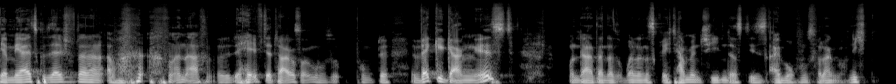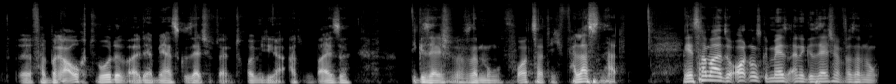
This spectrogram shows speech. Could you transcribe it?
Der Mehrheitsgesellschafter dann aber nach der Hälfte der Tagesordnungspunkte weggegangen ist und da hat dann das Oberlandesgericht Hamm entschieden, dass dieses Einberufungsverlangen noch nicht äh, verbraucht wurde, weil der Mehrheitsgesellschafter in treuwilliger Art und Weise die Gesellschaftsversammlung vorzeitig verlassen hat. Jetzt haben wir also ordnungsgemäß eine Gesellschaftsversammlung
